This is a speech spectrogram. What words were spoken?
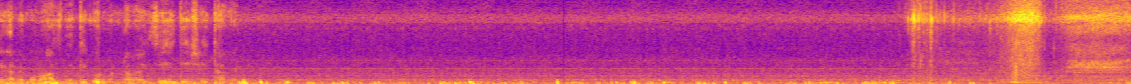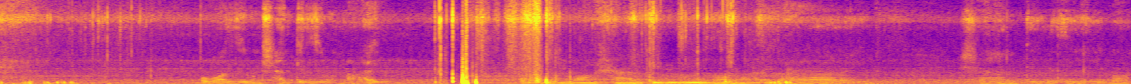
এখানে কোনো রাজনীতি করবেন না ভাই, যেই দেশেই থাকেন। প্রবাস জীবন শান্তির জীবন না ভাই? জীবন শান্তির জীবন ভাই। শান্তির জীবন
